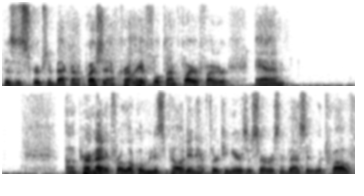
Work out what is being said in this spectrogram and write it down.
Business description and background question. I'm currently a full-time firefighter and a paramedic for a local municipality and have 13 years of service invested with 12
